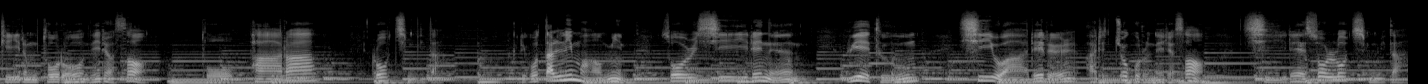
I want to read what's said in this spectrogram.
개 이름 도로 내려서 도파라로 칩니다. 그리고 딸림 화음인 솔시레는 위에 두음 시와 레를 아래쪽으로 내려서 시레 솔로 칩니다.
